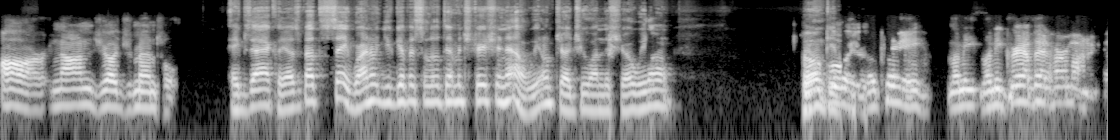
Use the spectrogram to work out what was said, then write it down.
are, non-judgmental. Exactly. I was about to say, why don't you give us a little demonstration now? We don't judge you on the show. We don't. Oh boy. Okay. Let me let me grab that harmonica.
